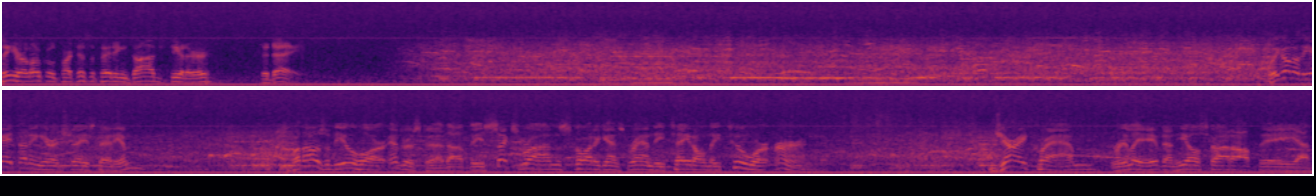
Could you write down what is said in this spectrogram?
See your local participating Dodge dealer today. We go to the eighth inning here at Shea Stadium. For those of you who are interested, of the six runs scored against Randy Tate, only two were earned. Jerry Cram relieved, and he'll start off the uh,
